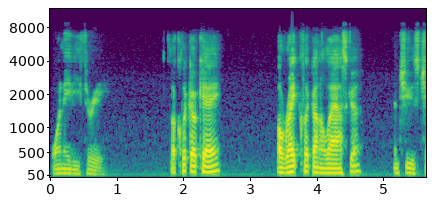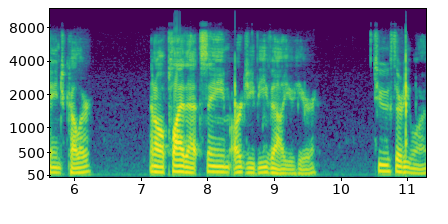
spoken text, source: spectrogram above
183. I'll click OK. I'll right click on Alaska and choose Change Color. And I'll apply that same RGB value here, 231,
